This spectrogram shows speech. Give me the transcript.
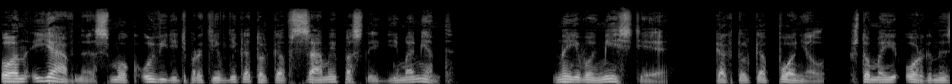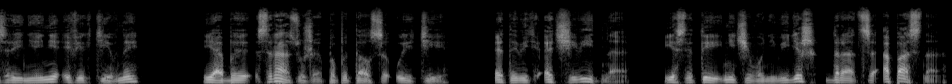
Он явно смог увидеть противника только в самый последний момент. На его месте, как только понял, что мои органы зрения неэффективны, я бы сразу же попытался уйти. Это ведь очевидно. Если ты ничего не видишь, драться опасно.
